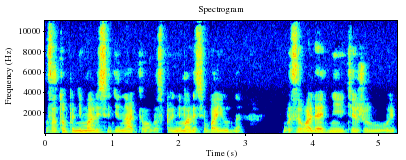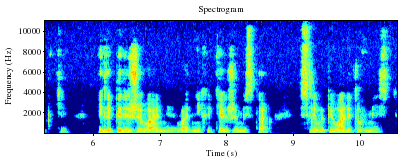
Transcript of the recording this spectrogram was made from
зато понимались одинаково, воспринимались обоюдно, вызывали одни и те же улыбки или переживания в одних и тех же местах, если выпивали то вместе.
